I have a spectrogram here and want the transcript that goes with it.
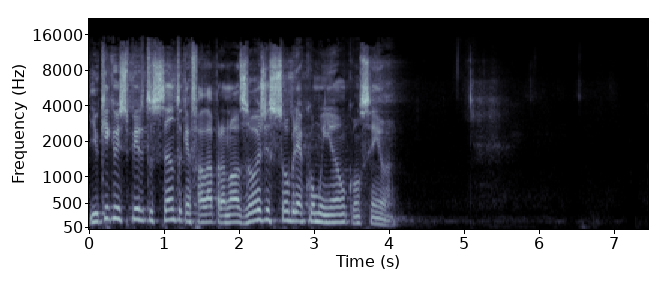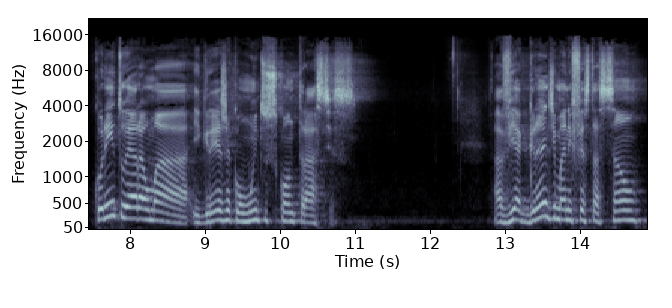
E o que, que o Espírito Santo quer falar para nós hoje sobre a comunhão com o Senhor? Corinto era uma igreja com muitos contrastes. Havia grande manifestação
